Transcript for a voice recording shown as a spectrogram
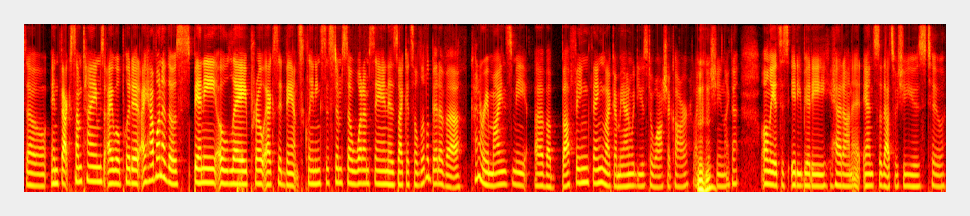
So, in fact, sometimes I will put it. I have one of those Spenny Olay Pro X Advanced cleaning systems. So, what I'm saying is like it's a little bit of a kind of reminds me of a buffing thing, like a man would use to wash a car, like a mm-hmm. machine like that. Only it's this itty bitty head on it, and so that's what you use to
